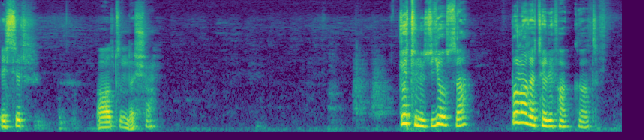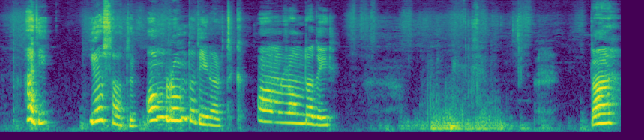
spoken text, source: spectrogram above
esir altında şu an. Götünüz yiyorsa buna da telif hakkı atın. Hadi yiyorsa atın. Umurumda değil artık. Umurumda değil. Daha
